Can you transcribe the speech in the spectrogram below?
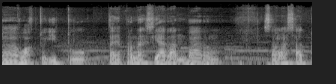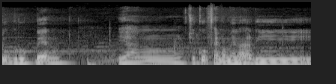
Waktu itu saya pernah siaran bareng salah satu grup band yang cukup fenomenal di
